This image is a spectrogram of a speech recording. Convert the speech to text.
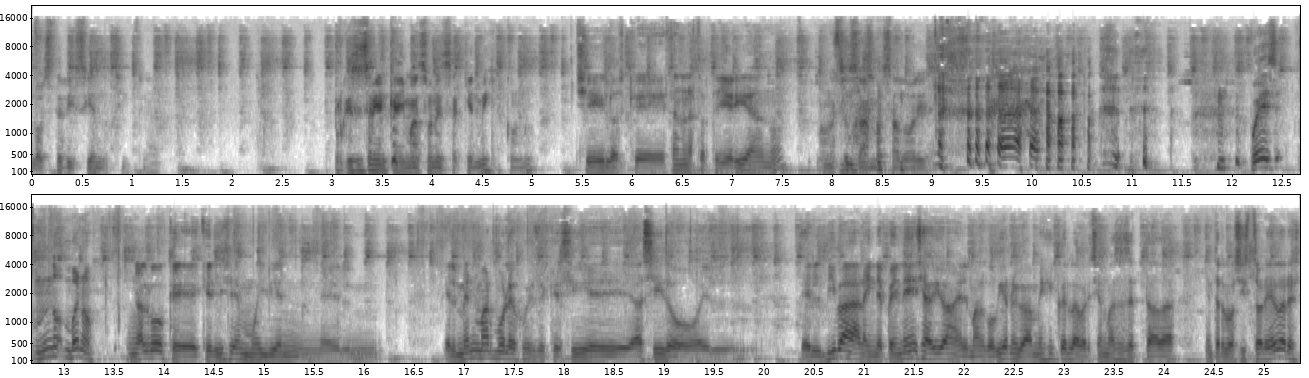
lo esté diciendo. Porque sí sabían que hay masones aquí en México, ¿no? Sí, los que están en las tortillerías, ¿no? No, esos amasadores. Pues, no, bueno, algo que, que dice muy bien el, el Men Marmolejo es de que sí eh, ha sido el, el viva la independencia, viva el mal gobierno, viva México es la versión más aceptada entre los historiadores.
